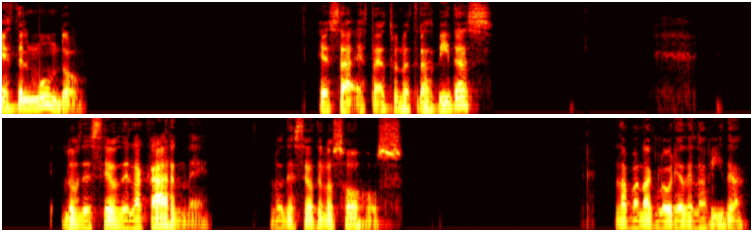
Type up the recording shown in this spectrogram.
Es del mundo. Esa, está esto en nuestras vidas. Los deseos de la carne, los deseos de los ojos, la vanagloria de la vida.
